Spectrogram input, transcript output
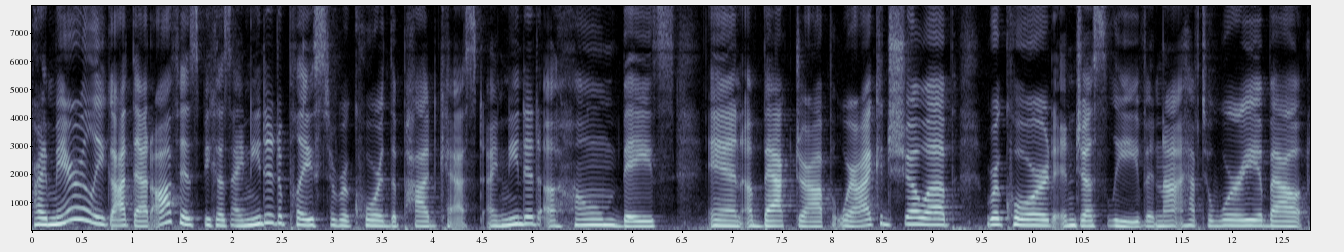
primarily got that office because I needed a place to record the podcast. I needed a home base and a backdrop where I could show up, record, and just leave and not have to worry about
